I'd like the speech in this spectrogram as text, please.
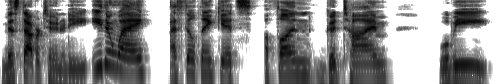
missed opportunity. Either way, I still think it's a fun, good time. Will be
